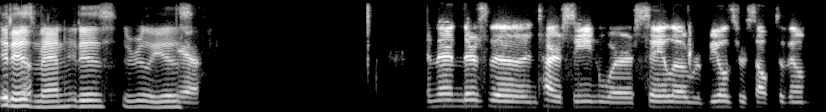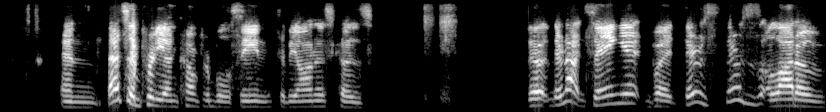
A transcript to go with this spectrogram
It is, man. It is. It really is. Yeah. And then there's the entire scene where Sayla reveals herself to them, and that's a pretty uncomfortable scene, to be honest, because they're they're not saying it, but there's there's a lot of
